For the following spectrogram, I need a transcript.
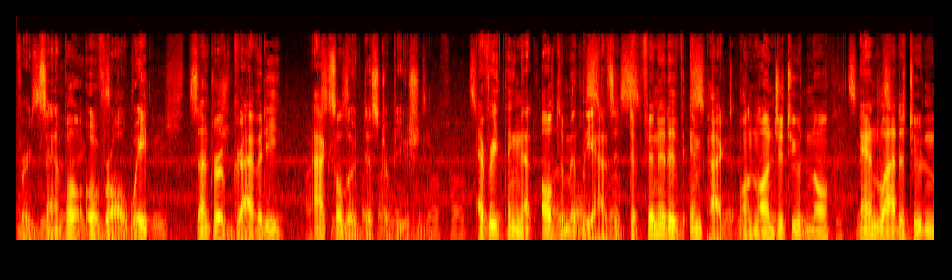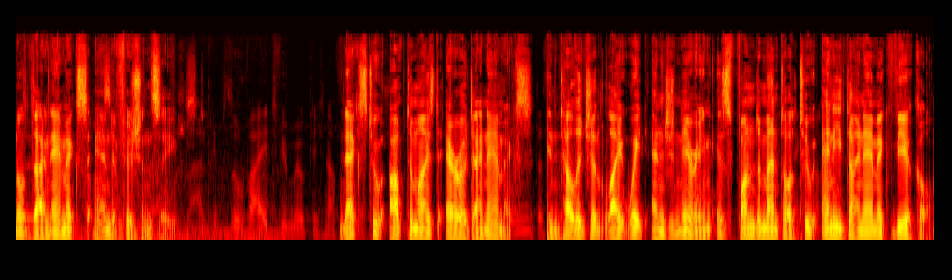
For example, overall weight, center of gravity, axle load distribution. Everything that ultimately has a definitive impact on longitudinal and latitudinal dynamics and efficiency. Next to optimized aerodynamics, intelligent lightweight engineering is fundamental to any dynamic vehicle.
